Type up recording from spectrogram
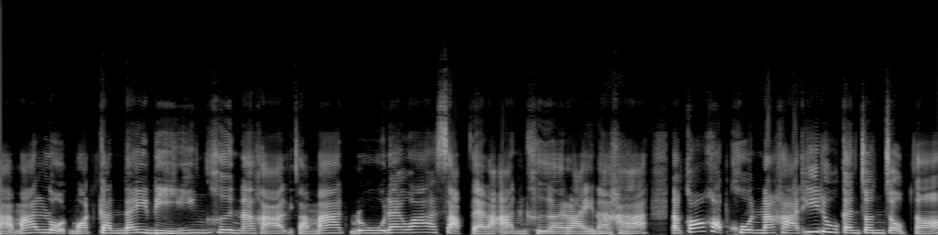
สามารถโหลดมอดกันได้ดียิ่งขึ้นนะคะ สามารถรู้ได้ว่าศัพท์แต่ละอันคืออะไรนะคะ แล้วก็ขอบคุณนะคะที่ดูกันจนจบเนาะ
